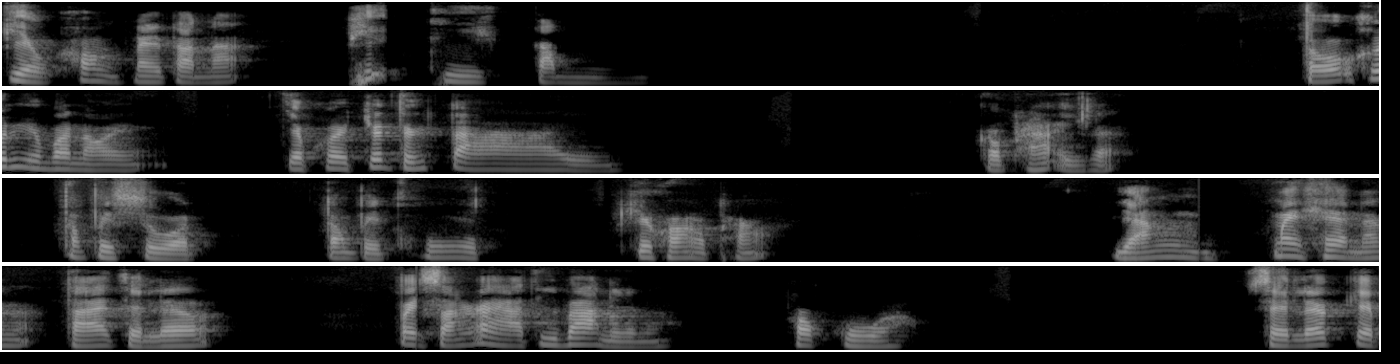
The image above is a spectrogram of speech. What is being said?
เกี่ยวข้องในฐานะพิธีกรรมโตขึ้นอีกมาหน่อยจะเคยจนถึงตาย ก็พระอีกแล้ว ต้องไปสวด ต้องไปเทศเกี่ยวข้องกับพระ ยังไม่แค่นั้นตายเสร็จแล้ว ไปสังหารที่บ้านเลยนะเพราะกลัว เสร็จแล้วเก็บ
